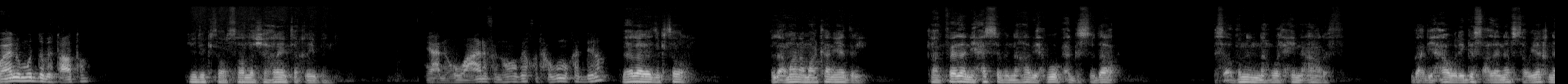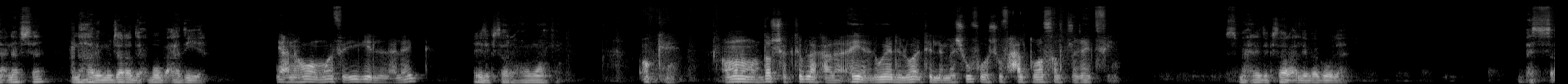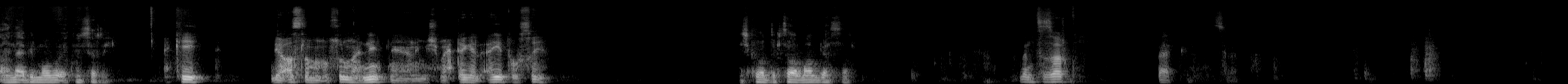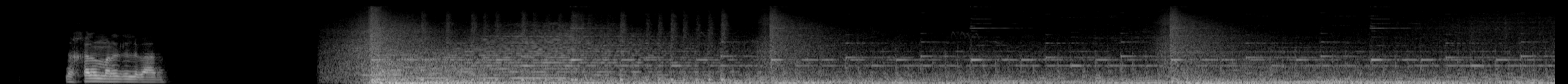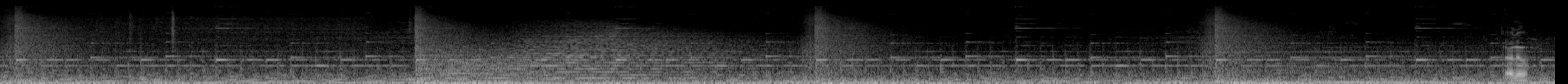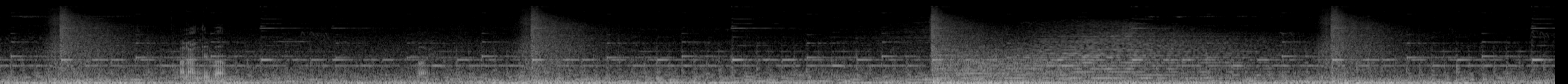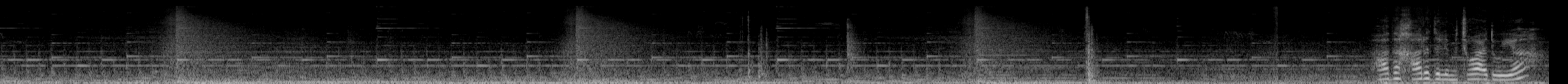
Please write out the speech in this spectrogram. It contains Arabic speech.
هو بقاله مدة بيتعاطى. يا دكتور صار له شهرين تقريبا. يعني هو عارف إن هو بياخد حبوب مخدرة؟ لا لا لا دكتور. الأمانة ما كان يدري. كان فعلا يحسب ان هذه حبوب حق الصداع. بس أظن إنه هو الحين عارف. وقاعد يحاول يقص على نفسه ويقنع نفسه إن هذه مجرد حبوب عادية. يعني هو موافق يجي للعلاج؟ إي دكتور هو موافق. أوكي. عموما ما أقدرش أكتب لك على أي أدوية دلوقتي إلا لما أشوفه وأشوف حالته وصلت لغاية فين. اسمح لي دكتور على اللي بقوله. بس أنا أبي الموضوع يكون سري. أكيد. دي أصلا من أصول مهنتنا يعني مش محتاجة لأي توصية. مشكور دكتور ما تقصر. بانتظاركم. دخل المريض اللي بعده. ألو أنا هذا خالد اللي متواعد وياه؟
